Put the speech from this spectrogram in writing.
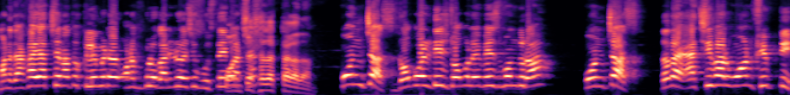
মানে দেখা যাচ্ছে না তো কিলোমিটার অনেকগুলো গাড়ি রয়েছে বুঝতেই পারছেন? হাজার টাকা দাম। পঞ্চাশ ডবল ডিস ডবল এবিএস বন্ধুরা পঞ্চাশ। দাদা অ্যাচিভার ওয়ান ফিফটি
